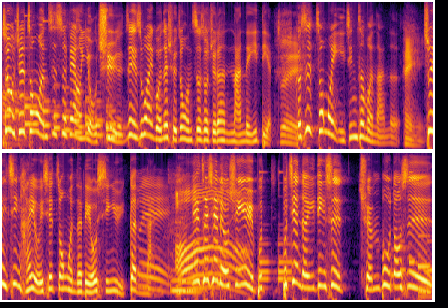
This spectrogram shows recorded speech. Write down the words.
所以我觉得中文字是非常有趣的，这也是外国人在学中文字的时候觉得很难的一点。对可是中文已经这么难了，嘿，最近还有一些中文的流行语更难，哦。因为这些流行语不不见得一定是全部都是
